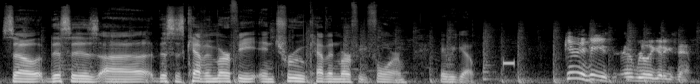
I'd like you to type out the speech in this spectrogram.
So this is uh, this is Kevin Murphy in true Kevin Murphy form. Here we go. Gary Vee is a really good example.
